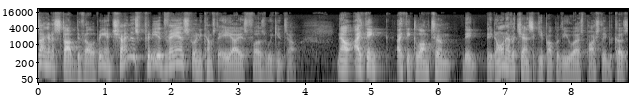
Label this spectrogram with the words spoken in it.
not going to stop developing. And China's pretty advanced when it comes to AI as far as we can tell. Now, I think, I think long term, they, they don't have a chance to keep up with the US, partially because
